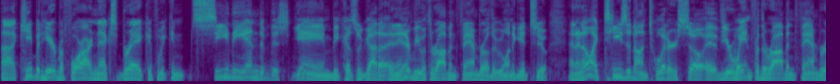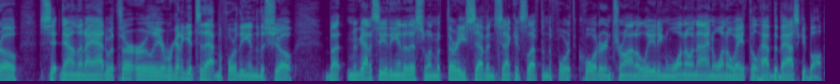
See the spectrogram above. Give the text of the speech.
uh, keep it here before our next break if we can see the end of this game because we've got a, an interview with Robin Fambrough that we want to get to. And I know I tease it on Twitter. So if you're waiting for the Robin Fambrough sit down that I had with her earlier, we're going to get to that before the end of the show. But we've got to see the end of this one with 37 seconds left in the fourth quarter and Toronto leading 109 108. They'll have the basketball.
